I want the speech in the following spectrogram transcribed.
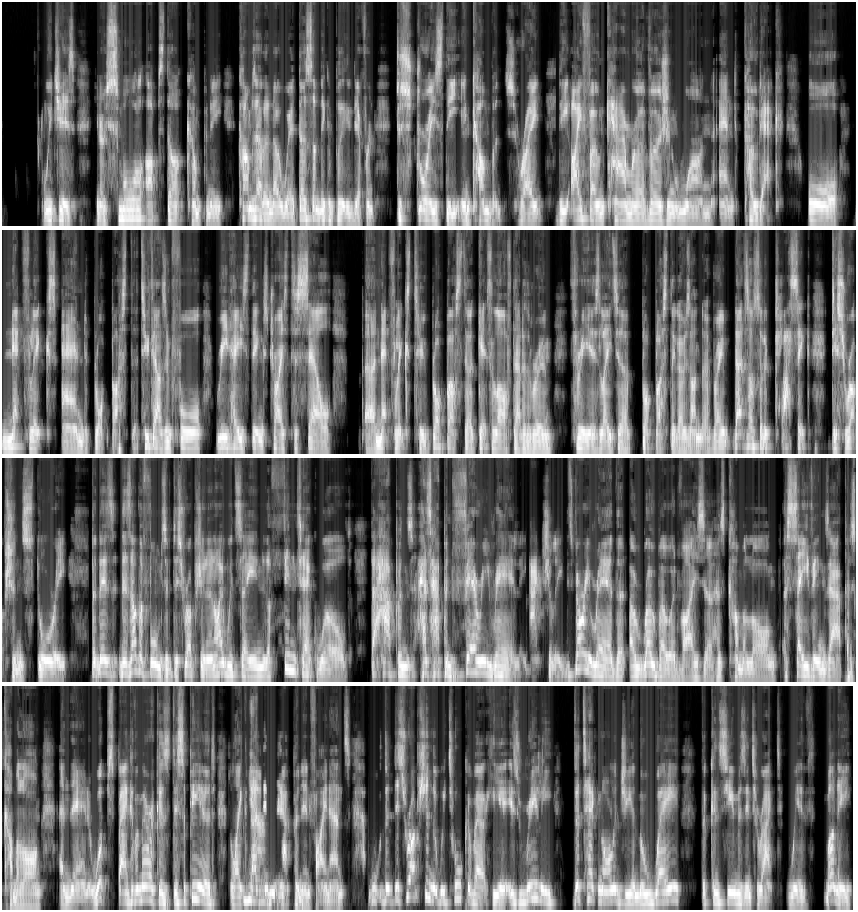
which is you know small upstart company comes out of nowhere does something completely different destroys the incumbents right? The iphone camera version 1 and kodak or netflix and blockbuster. 2004 reed hastings tries to sell uh, Netflix to Blockbuster gets laughed out of the room. Three years later, Blockbuster goes under. Right, that's our sort of classic disruption story. But there's there's other forms of disruption, and I would say in the fintech world that happens has happened very rarely. Actually, it's very rare that a robo advisor has come along, a savings app has come along, and then whoops, Bank of America's disappeared. Like yeah. that didn't happen in finance. The disruption that we talk about here is really the technology and the way that consumers interact with money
